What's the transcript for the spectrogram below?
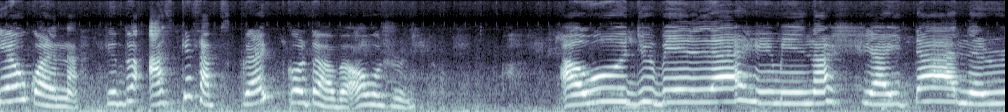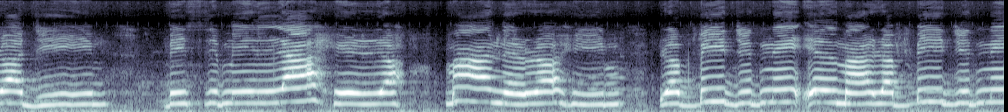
কেউ করেন না কিন্তু আজকে সাবস্ক্রাইব করতে হবে অবশ্যই أعوذ بالله من الشيطان الرجيم بسم الله রহমানির রহিম, রব্বি জিদনি ইলমা, রব্বি জিদনি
